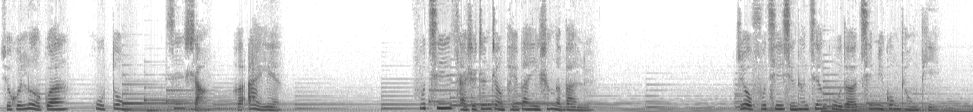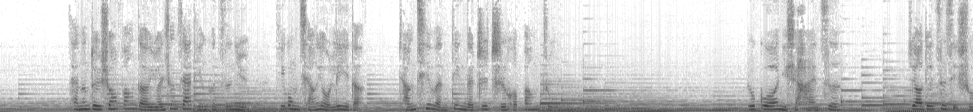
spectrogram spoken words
学会乐观、互动、欣赏和爱恋。夫妻才是真正陪伴一生的伴侣。只有夫妻形成坚固的亲密共同体，才能对双方的原生家庭和子女提供强有力的、长期稳定的支持和帮助。如果你是孩子，就要对自己说：“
